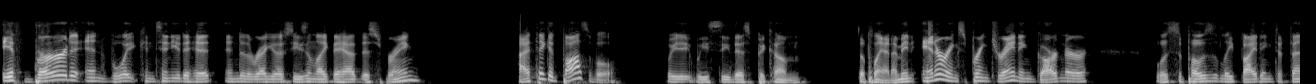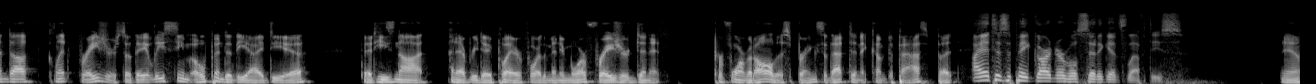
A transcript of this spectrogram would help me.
if Bird and Voit continue to hit into the regular season like they had this spring, I think it's possible we we see this become the plan. I mean, entering spring training, Gardner was supposedly fighting to fend off Clint Frazier, so they at least seem open to the idea that he's not an everyday player for them anymore. Frazier didn't perform at all this spring, so that didn't come to pass. But I anticipate Gardner will sit against lefties. yeah,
